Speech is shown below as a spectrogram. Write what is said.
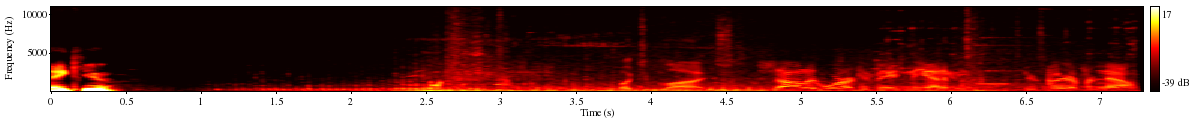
Thank you. Much obliged. Solid work evading the enemy. You're clear for now.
